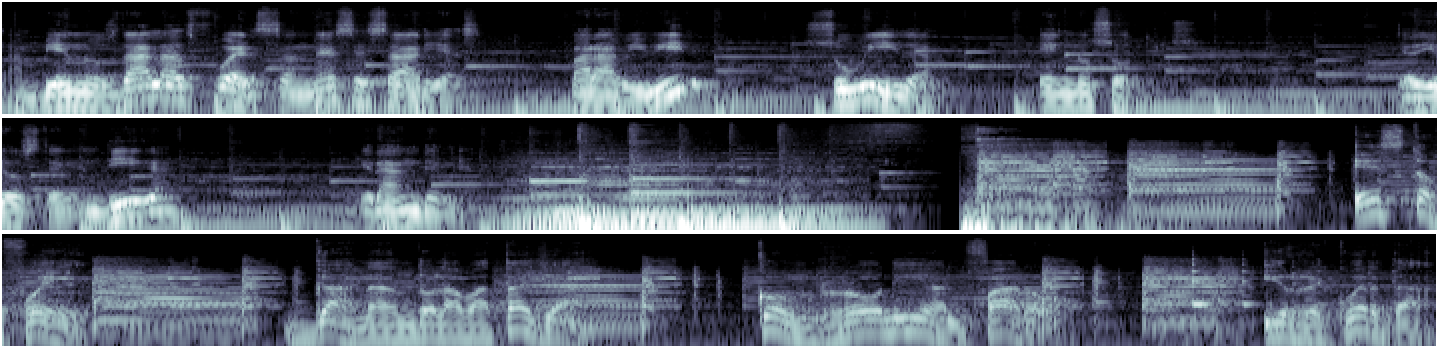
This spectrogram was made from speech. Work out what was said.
también nos da las fuerzas necesarias para vivir su vida en nosotros. Que Dios te bendiga grandemente. Esto fue Ganando la batalla con Ronnie Alfaro. Y recuerda,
